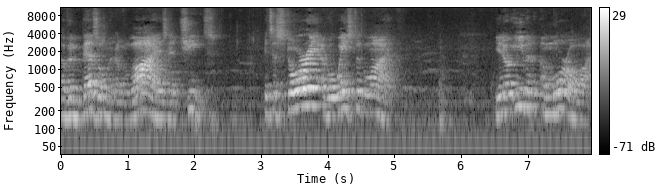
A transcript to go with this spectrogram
of embezzlement, of lies and cheats. It's a story of a wasted life. You know, even a moral life.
